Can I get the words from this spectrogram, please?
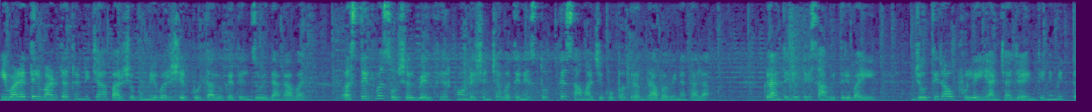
हिवाळ्यातील वाढत्या थंडीच्या पार्श्वभूमीवर शिरपूर तालुक्यातील जोईदा गावात अस्तित्व सोशल वेलफेअर फाउंडेशनच्या वतीने स्तुत्य सामाजिक उपक्रम राबविण्यात आला. क्रांतीज्योती सावित्रीबाई ज्योतिराव फुले यांच्या जयंतीनिमित्त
